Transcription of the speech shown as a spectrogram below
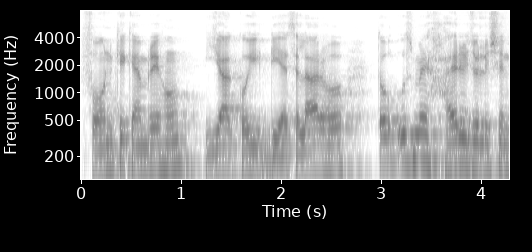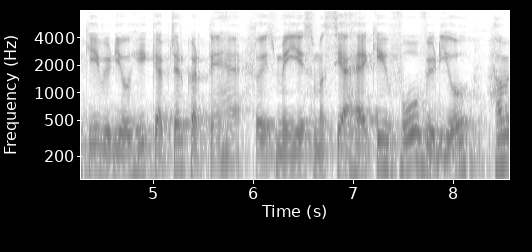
फ़ोन के कैमरे हों या कोई डीएसएलआर हो तो उसमें हाई रेजोल्यूशन की वीडियो ही कैप्चर करते हैं। तो इसमें ये समस्या है कि वो वीडियो हम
